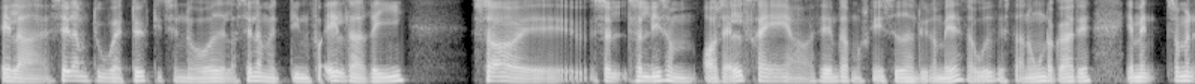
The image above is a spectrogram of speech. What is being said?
eller selvom du er dygtig til noget, eller selvom at dine forældre er rige, så, øh, så, så ligesom os alle tre, og dem, der måske sidder og lytter med derude, hvis der er nogen, der gør det, jamen, så man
